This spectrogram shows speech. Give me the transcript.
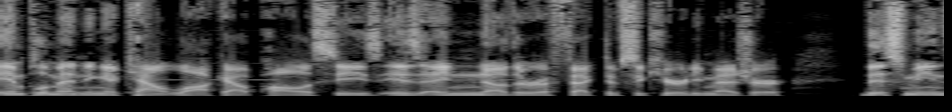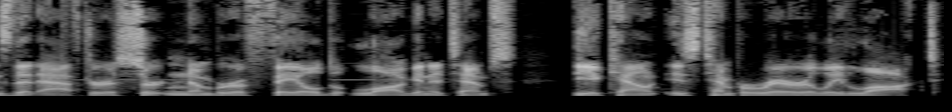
Implementing account lockout policies is another effective security measure. This means that after a certain number of failed login attempts, the account is temporarily locked,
